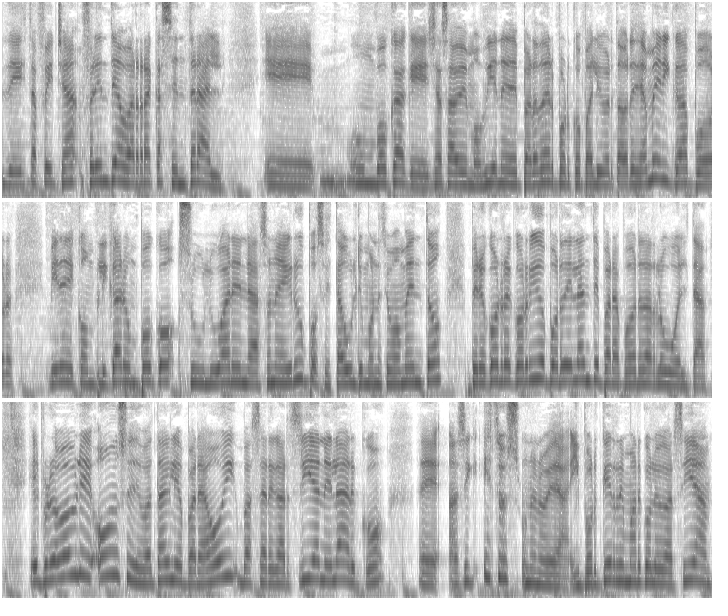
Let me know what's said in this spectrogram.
de esta fecha frente a Barraca Central. Eh, un Boca que ya sabemos viene de perder por Copa Libertadores de América, por viene de complicar un poco su lugar en la zona de grupos, está último en este momento, pero con recorrido por delante para poder darlo vuelta. El probable 11 de Bataglia para hoy va a ser García en el arco, así que esto es una novedad. ¿Y por qué remarco lo de García?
